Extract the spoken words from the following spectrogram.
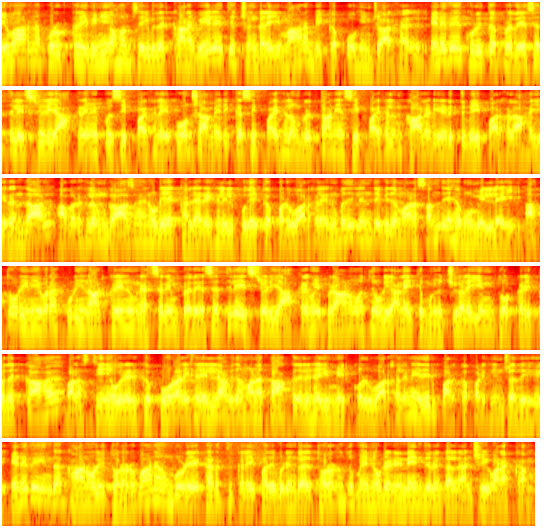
நிவாரணப் பொருட்களை விநியோகம் செய்வதற்கான வேலை திட்டங்களையும் ஆரம்பிக்கப் போகின்றார்கள். எனவே குறித்த பிரதேசத்தில் இஸ்ரேலிய ஆக்கிரமிப்பு சிப்பாய்களை போன்று அமெரிக்க சிப்பாய்களும் பிரித்தானிய சிப்பாய்களும் காலடி எடுத்து வைப்பார்களாக இருந்தால் அவர்களும் காசாவினுடைய கல்லறைகளில் புதைக்கப்படுவார்கள் என்பதில் எந்தவிதமான சந்தேகமும் இல்லை. அத்தோடு இனி வரக்கூடிய நாட்களிலும் நெசரின் பிரதேசத்தில் இஸ்ரேலிய ஆக்கிரமிப்பு ராணுவத்தினுடைய அனைத்து முயற்சிகளையும் தோற்கடிப்பதற்காக பலஸ்தீன உயிருக்கு போராளிகள் எல்லா விதமான தாக்குதல்களையும் மேற்கொள்வார்கள் என எதிர்பார்க்கப்படுகின்றது. எனவே இந்த காணொளி தொடர்பான உங்களுடைய கருத்துக்களை பதிவிடுங்கள். தொடர்ந்து என்னுடன் இணைந்திருங்கள். நன்றி. வணக்கம்.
